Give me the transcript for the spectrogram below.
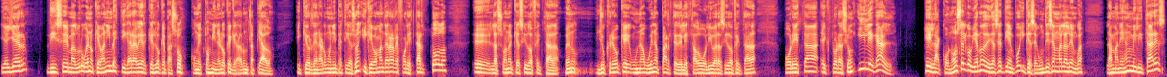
Y ayer dice Maduro, bueno, que van a investigar a ver qué es lo que pasó con estos mineros que quedaron tapiados y que ordenaron una investigación y que va a mandar a reforestar toda eh, la zona que ha sido afectada. Bueno, yo creo que una buena parte del Estado Bolívar ha sido afectada por esta exploración ilegal que la conoce el gobierno desde hace tiempo y que según dicen malas lenguas, la manejan militares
